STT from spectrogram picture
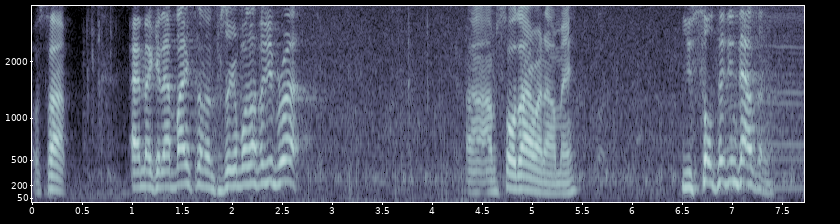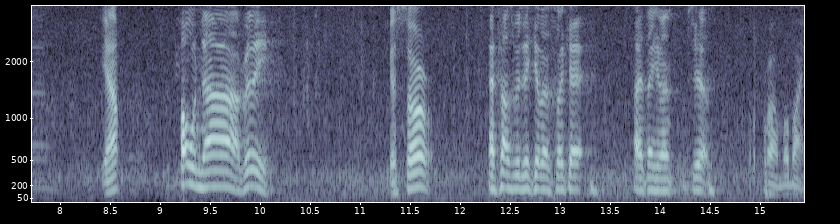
What's up? Hey man, can I buy some circuit boards off of you, bro? Uh, I'm sold out right now, man. You sold fifteen thousand. Yep. Oh nah, really? Yes, sir. That sounds ridiculous. Okay. All right, thank you, man. See ya. No problem. Bye bye.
